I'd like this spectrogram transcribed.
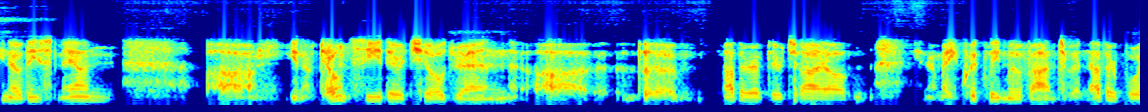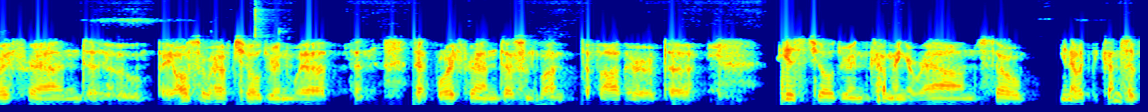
you know, these men, uh, you know, don't see their children. Uh, the mother of their child, you know, may quickly move on to another boyfriend uh, who they also have children with, and that boyfriend doesn't want the father of the his children coming around. So, you know, it becomes a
